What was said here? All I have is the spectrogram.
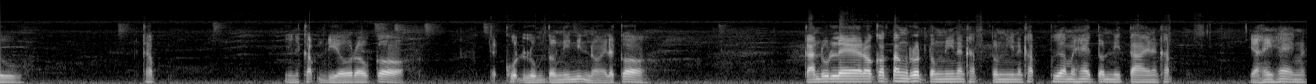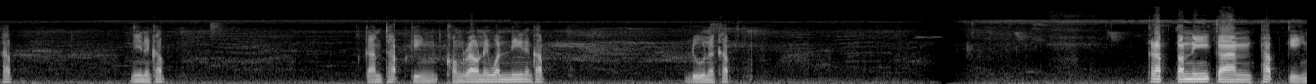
ดูนะครับนี่นะครับ เดี๋ยวเราก็จะขุดหลุมตรงนี้นิดหน่อยแล้วก็ การดูแลเราก็ต้องรดตรงนี้นะครับ ตรงนี้นะครับ เพื่อไม่ให้ต้นนี้ตายนะครับ อย่าให้แห้งนะครับ นี่นะครับ การทับกิ่งของเราในวันนี้นะครับ ดูนะครับ ครับ ตอนนี้การทับกิ่ง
